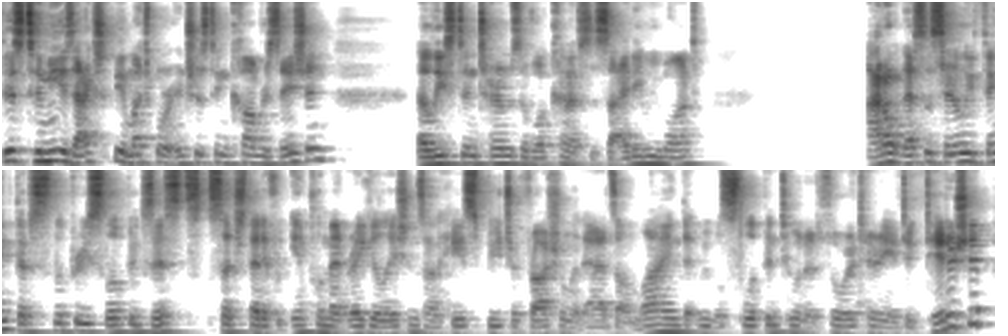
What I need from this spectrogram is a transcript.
this, to me, is actually a much more interesting conversation, at least in terms of what kind of society we want. I don't necessarily think that a slippery slope exists, such that if we implement regulations on hate speech or fraudulent ads online, that we will slip into an authoritarian dictatorship.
